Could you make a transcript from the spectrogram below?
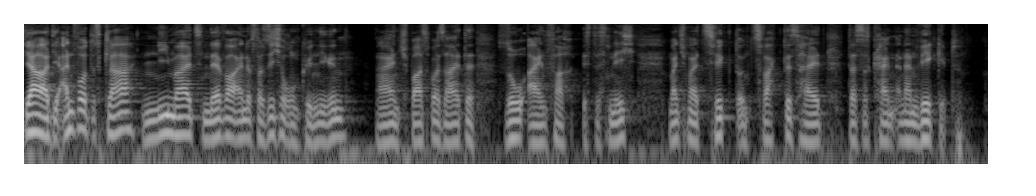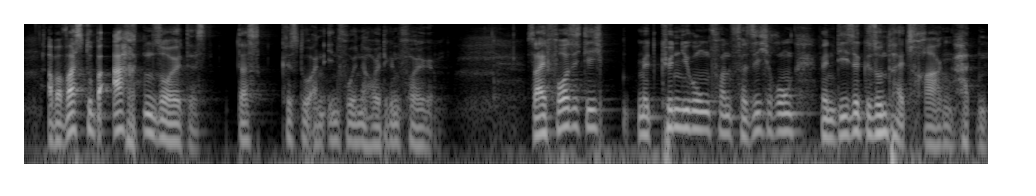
Ja, die Antwort ist klar, niemals, never eine Versicherung kündigen. Nein, Spaß beiseite, so einfach ist es nicht. Manchmal zwickt und zwackt es halt, dass es keinen anderen Weg gibt. Aber was du beachten solltest, das kriegst du an Info in der heutigen Folge. Sei vorsichtig mit Kündigungen von Versicherungen, wenn diese Gesundheitsfragen hatten.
